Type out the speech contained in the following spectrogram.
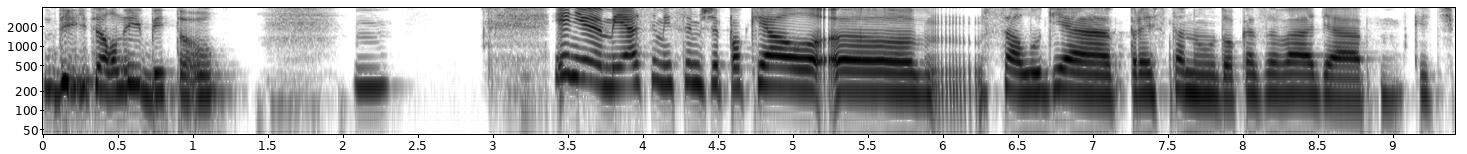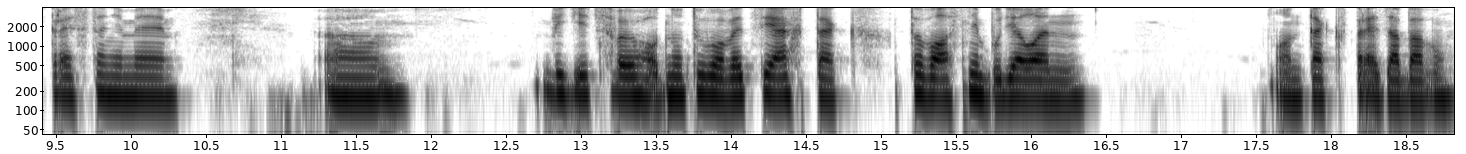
digitálnych bytov. Hmm. Ja neviem, ja si myslím, že pokiaľ uh, sa ľudia prestanú dokazovať a keď prestaneme uh, vidieť svoju hodnotu vo veciach, tak to vlastne bude len len tak pre zabavu.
